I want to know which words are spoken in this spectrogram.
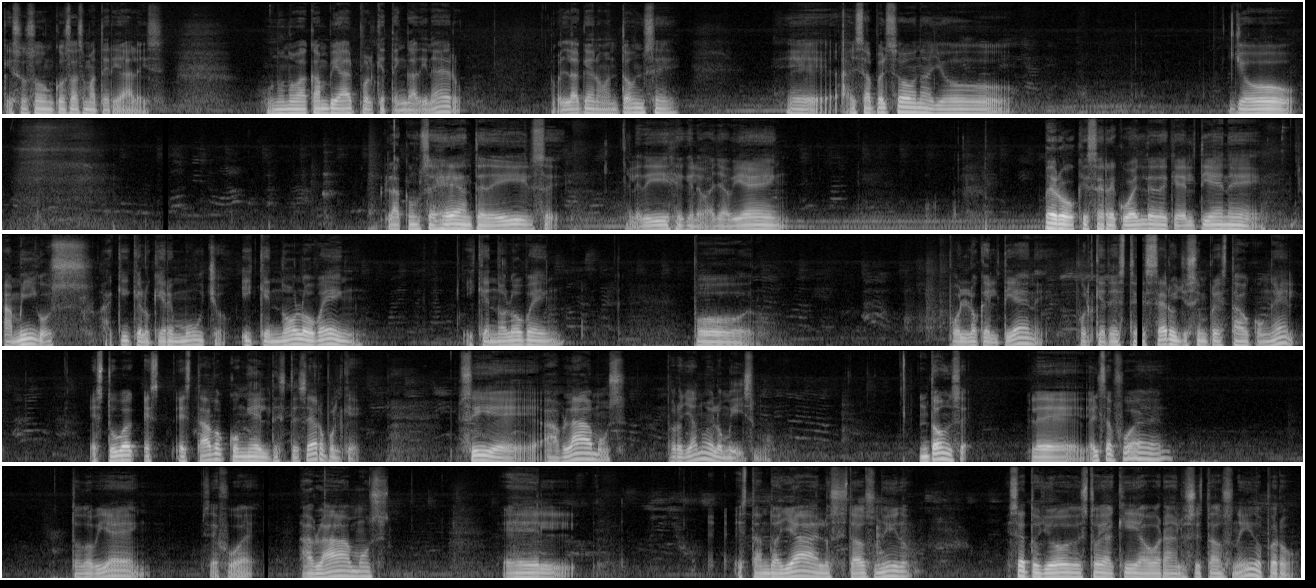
que eso son cosas materiales. Uno no va a cambiar porque tenga dinero. ¿Verdad que no? Entonces, eh, a esa persona yo... Yo la aconsejé antes de irse. Le dije que le vaya bien. Pero que se recuerde de que él tiene amigos aquí que lo quieren mucho y que no lo ven. Y que no lo ven por, por lo que él tiene. Porque desde cero yo siempre he estado con él. Estuve, he, estado con él desde cero porque sí, eh, hablamos, pero ya no es lo mismo. Entonces, él se fue, todo bien, se fue, hablamos, él estando allá en los Estados Unidos, excepto yo estoy aquí ahora en los Estados Unidos, pero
